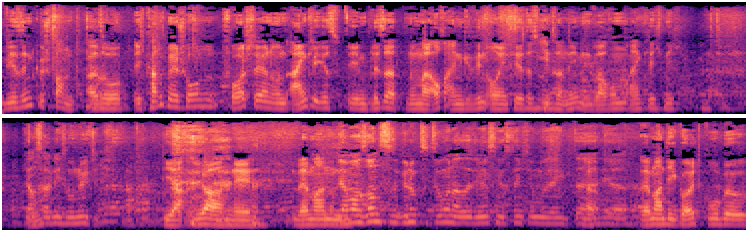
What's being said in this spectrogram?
wir sind gespannt. Also ich kann es mir schon vorstellen und eigentlich ist eben Blizzard nun mal auch ein gewinnorientiertes Unternehmen. Warum eigentlich nicht? die haben es halt nicht so nötig. Ja, ja, nee. Wenn man Die haben auch sonst genug zu tun, also die müssen jetzt nicht unbedingt äh, hier. wenn man die Goldgrube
